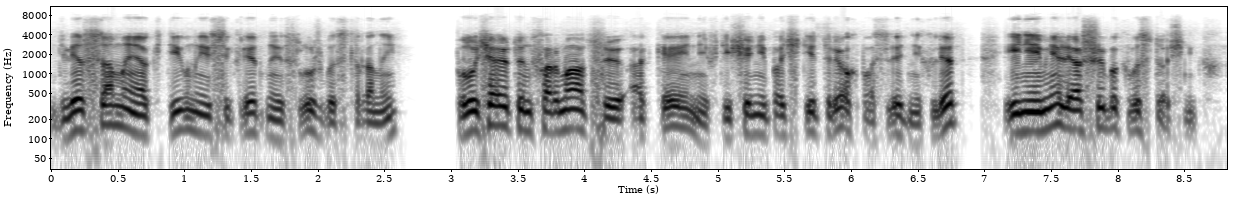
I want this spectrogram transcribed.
Две самые активные секретные службы страны получают информацию о Кейне в течение почти трех последних лет и не имели ошибок в источниках.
